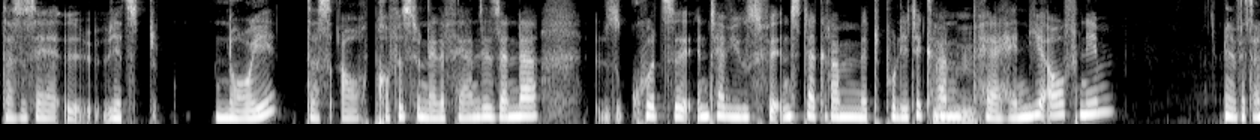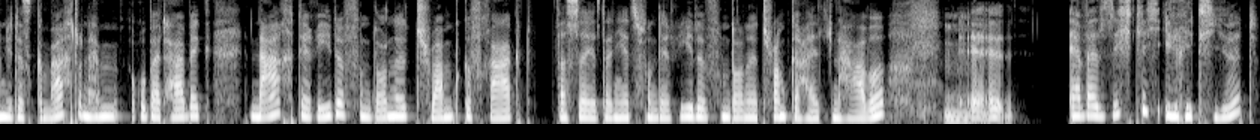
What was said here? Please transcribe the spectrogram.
das ist ja äh, jetzt neu, dass auch professionelle Fernsehsender so kurze Interviews für Instagram mit Politikern mhm. per Handy aufnehmen was haben die das gemacht und haben Robert Habeck nach der Rede von Donald Trump gefragt, was er dann jetzt von der Rede von Donald Trump gehalten habe. Mhm. Äh, er war sichtlich irritiert,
